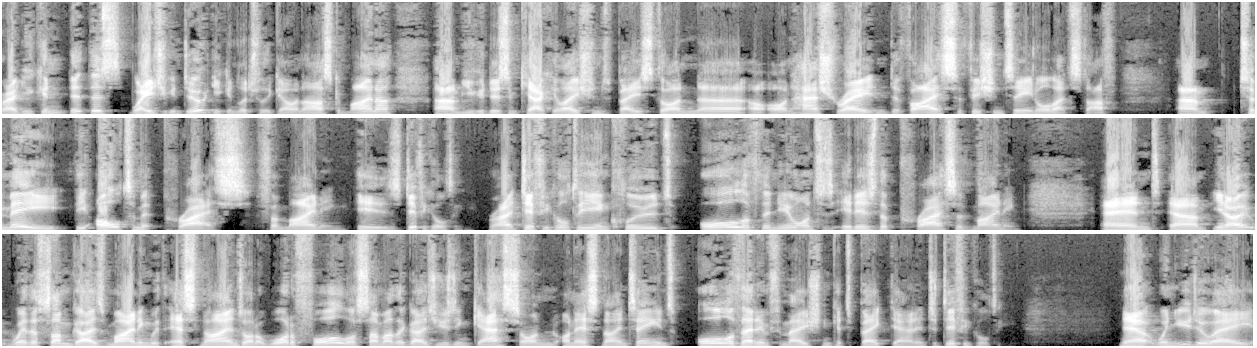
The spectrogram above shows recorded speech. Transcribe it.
Right, you can. There's ways you can do it. You can literally go and ask a miner. Um, you can do some calculations based on uh, on hash rate and device efficiency and all that stuff. Um, to me, the ultimate price for mining is difficulty, right? Difficulty includes all of the nuances. It is the price of mining. And, um, you know, whether some guy's mining with S9s on a waterfall or some other guy's using gas on, on S19s, all of that information gets baked down into difficulty. Now, when you do a,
